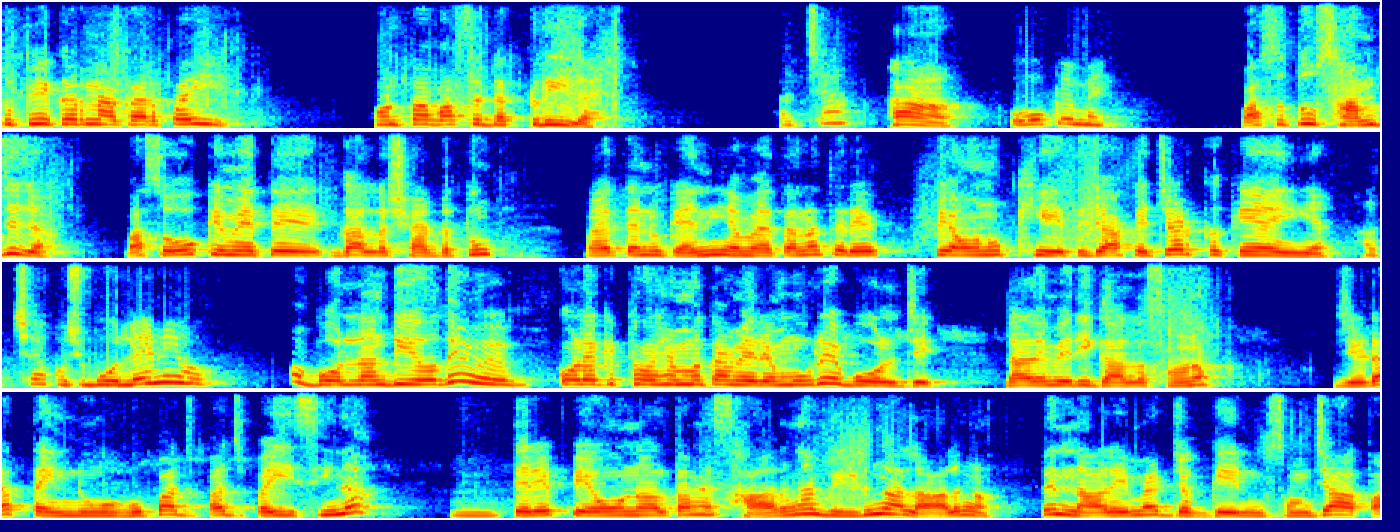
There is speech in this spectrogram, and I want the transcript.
ਤੂੰ ਫਿਕਰ ਨਾ ਕਰ ਭਾਈ। ਹੁਣ ਤਾਂ ਬਸ ਡੱਕਰੀ ਲੈ। ਅੱਛਾ। ਹਾਂ। ਉਹ ਕਿਵੇਂ? ਬਸ ਤੂੰ ਸਮਝ ਜਾ। ਬਸ ਉਹ ਕਿਵੇਂ ਤੇ ਗੱਲ ਛੱਡ ਤੂੰ। ਮੈਂ ਤੈਨੂੰ ਕਹਿੰਦੀ ਆ ਮੈਂ ਤਾਂ ਨਾ ਤੇਰੇ ਪਿਓ ਨੂੰ ਖੇਤ ਜਾ ਕੇ ਝੜਕ ਕੇ ਆਈ ਆ। ਅੱਛਾ ਕੁਝ ਬੋਲੇ ਨਹੀਂ ਉਹ? ਉਹ ਬੋਲਣ ਦੀ ਉਹਦੇ ਕੋਲੇ ਕਿੱਥੋਂ ਹਿੰਮਤ ਆ ਮੇਰੇ ਮੂਹਰੇ ਬੋਲ ਜੇ। ਨਾਲੇ ਮੇਰੀ ਗੱਲ ਸੁਣ। ਜਿਹੜਾ ਤੈਨੂੰ ਉਹ ਭੱਜ ਭੱਜ ਪਈ ਸੀ ਨਾ ਤੇਰੇ ਪਿਓ ਨਾਲ ਤਾਂ ਮੈਂ ਸਾਰੀਆਂ ਵੀਡੀਆਂ ਲਾ ਲੀਆਂ ਤੇ ਨਾਲੇ ਮੈਂ ਜੱਗੇ ਨੂੰ ਸਮਝਾਤਾ।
